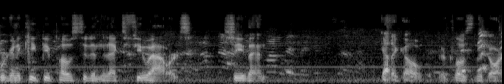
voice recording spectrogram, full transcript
We're going to keep you posted in the next few hours. See you then. Gotta go. They're closing the door.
